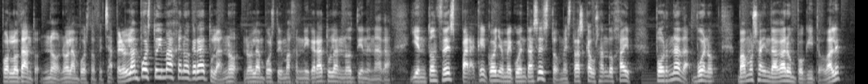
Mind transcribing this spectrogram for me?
Por lo tanto, no, no le han puesto fecha. ¿Pero le han puesto imagen o carátula? No, no le han puesto imagen ni carátula, no tiene nada. Y entonces, ¿para qué coño me cuentas esto? ¿Me estás causando hype? Por nada. Bueno, vamos a indagar un poquito, ¿vale?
